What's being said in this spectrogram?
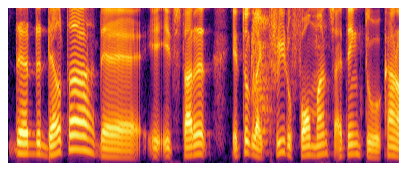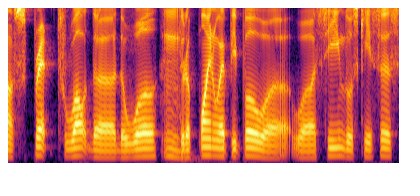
the the Delta, the it, started. It took like three to four months, I think, to kind of spread throughout the the world to the point where people were were seeing those cases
